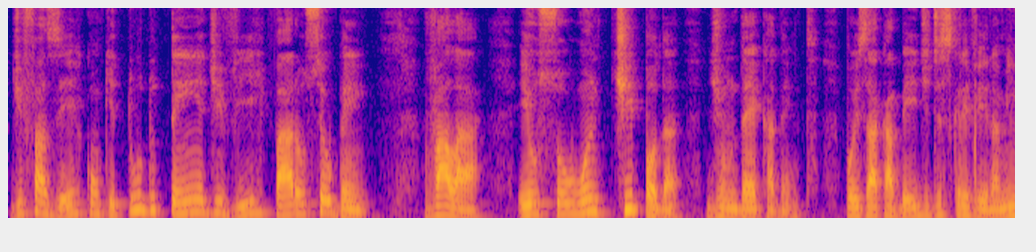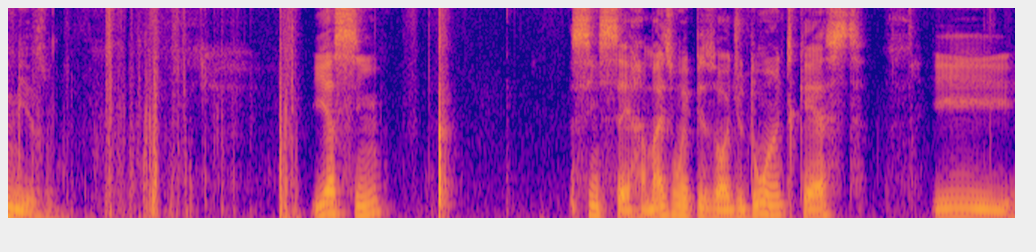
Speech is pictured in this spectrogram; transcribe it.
de fazer com que tudo tenha de vir para o seu bem. Vá lá, eu sou o antípoda de um decadente, pois acabei de descrever a mim mesmo. E assim se encerra mais um episódio do Antcast e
